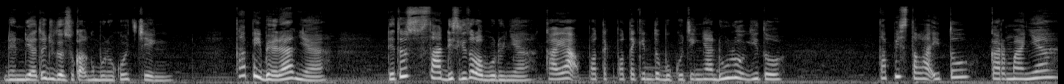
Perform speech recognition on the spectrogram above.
Dan dia tuh juga suka ngebunuh kucing. Tapi bedanya dia tuh sadis gitu loh bunuhnya, kayak potek-potekin tubuh kucingnya dulu gitu. Tapi setelah itu karmanya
